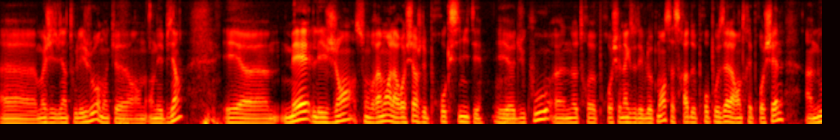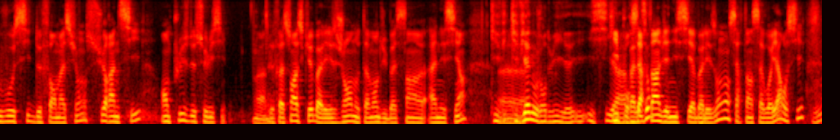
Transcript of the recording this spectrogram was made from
Euh, moi, j'y viens tous les jours, donc euh, on, on est bien. Et, mais les gens sont vraiment à la recherche de proximité. Et Mhm. du coup, notre prochain axe de développement, ça sera de proposer à la rentrée prochaine un nouveau site de formation sur Annecy, en plus de celui-ci. Voilà, de façon à ce que bah, les gens, notamment du bassin euh, annécien, Qui, qui Euh, viennent aujourd'hui euh, ici qui à pour certains viennent ici à Mhm. Balaison, certains Savoyards aussi, euh,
